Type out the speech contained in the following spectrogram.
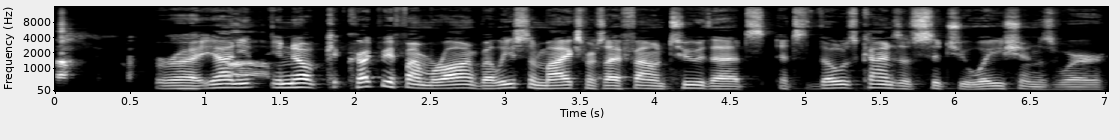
right. Yeah, and you, um, you, know, correct me if I'm wrong, but at least in my experience, I found too that it's, it's those kinds of situations where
